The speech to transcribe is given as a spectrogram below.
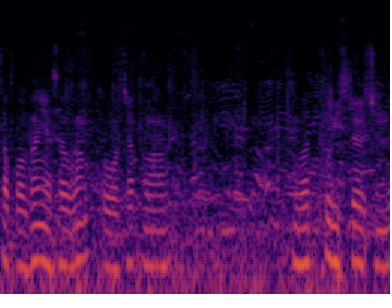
Sapaldan yasalgan qoğurçaq var. Bunlar turistler içinde.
